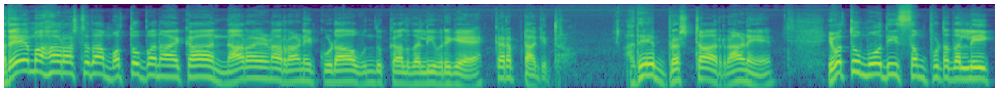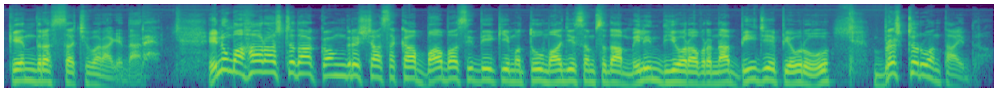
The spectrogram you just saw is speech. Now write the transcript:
ಅದೇ ಮಹಾರಾಷ್ಟ್ರದ ಮತ್ತೊಬ್ಬ ನಾಯಕ ನಾರಾಯಣ ರಾಣೆ ಕೂಡ ಒಂದು ಕಾಲದಲ್ಲಿ ಇವರಿಗೆ ಕರಪ್ಟ್ ಆಗಿದ್ದರು ಅದೇ ಭ್ರಷ್ಟ ರಾಣೆ ಇವತ್ತು ಮೋದಿ ಸಂಪುಟದಲ್ಲಿ ಕೇಂದ್ರ ಸಚಿವರಾಗಿದ್ದಾರೆ. ಇನ್ನು ಮಹಾರಾಷ್ಟ್ರದ ಕಾಂಗ್ರೆಸ್ ಶಾಸಕ ಬಾಬಾ ಸಿದ್ದಿಕಿ ಮತ್ತು ಮಾಜಿ ಸಂಸದ ಮಿಲಿಂದ್ ದಿಯೋರ್ ಅವರನ್ನ ಬಿಜೆಪಿಯವರು ಭ್ರಷ್ಟರು ಅಂತ ಇದ್ರು.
